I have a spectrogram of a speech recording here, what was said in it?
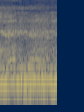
Jaded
